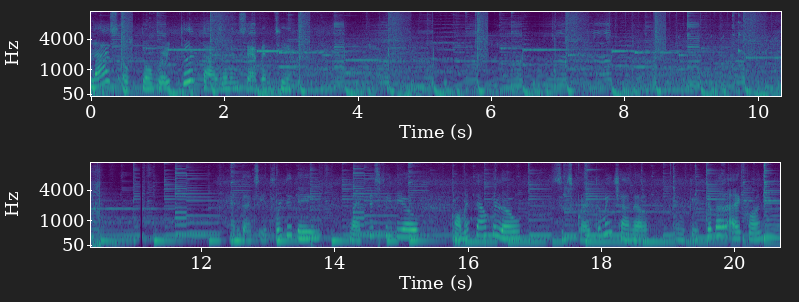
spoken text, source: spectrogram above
last October 2017. And that's it for today. Like this video, comment down below, subscribe to my channel, and click the bell icon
